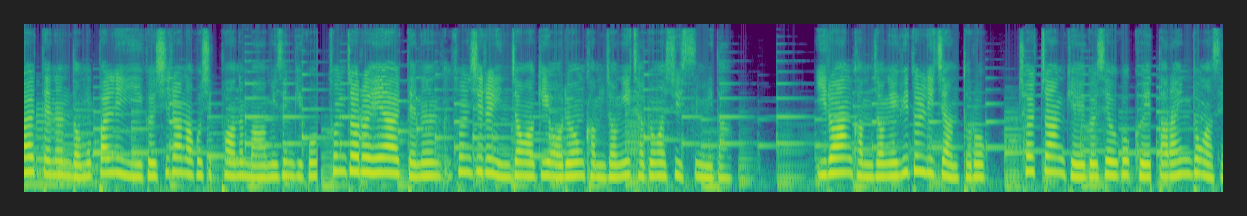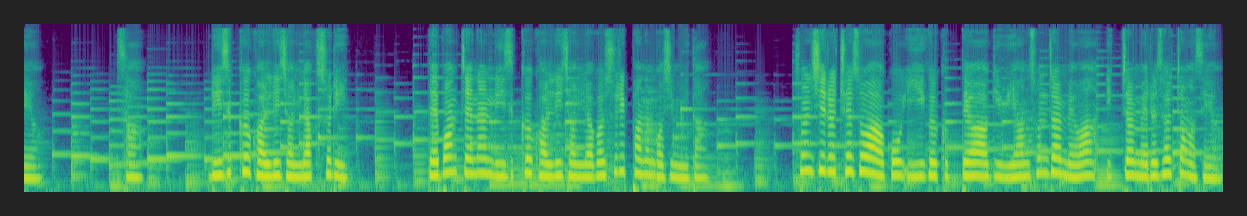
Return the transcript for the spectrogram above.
할 때는 너무 빨리 이익을 실현하고 싶어 하는 마음이 생기고 손절을 해야 할 때는 손실을 인정하기 어려운 감정이 작용할 수 있습니다. 이러한 감정에 휘둘리지 않도록 철저한 계획을 세우고 그에 따라 행동하세요. 4. 리스크 관리 전략 수립. 네 번째는 리스크 관리 전략을 수립하는 것입니다. 손실을 최소화하고 이익을 극대화하기 위한 손절매와 익절매를 설정하세요.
